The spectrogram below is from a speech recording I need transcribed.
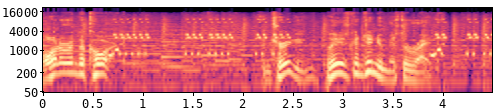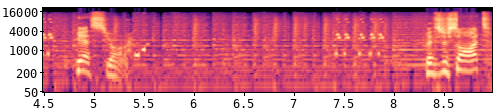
Order in the court. Intriguing. Please continue, Mr. Wright. Yes, Your Honor. Mr. Sahwit,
